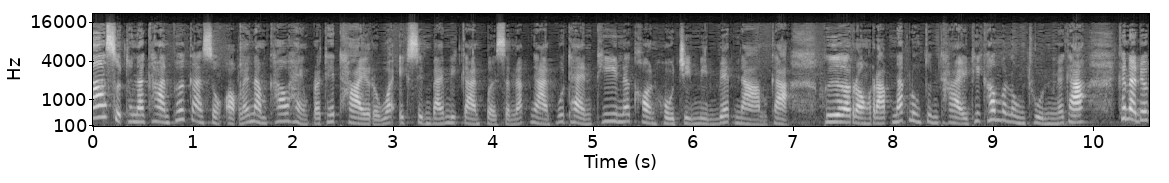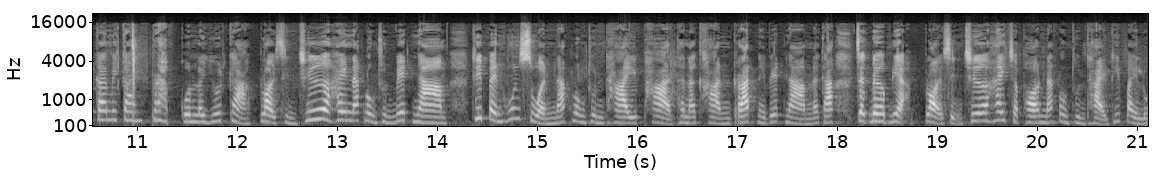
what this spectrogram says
ล่าสุดธนาคารเพื่อการส่งออกและนำเข้าแห่งประเทศไทย หรือว่า Exim Bank มีการเปิดสำนักงานผู้แทนที่นครโฮจิมินห์เวียดนามค่ะ เพื่อรองรับนักลงทุนไทยที่เข้ามาลงทุนนะคะขณะเดียวกันมีการปรับกลยุทธ์ค่ะ ปล่อยสินเชื่อให้นักลงทุนเวียดนาม ที่เป็นหุ้นส่วนนักลงทุนไทยผ่านธนาคารรัฐในเวียดนามนะคะจากเดิมเนี่ยปล่อยสินเชื่อให้เฉพาะนักลงทุนไทยที่ไปลง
